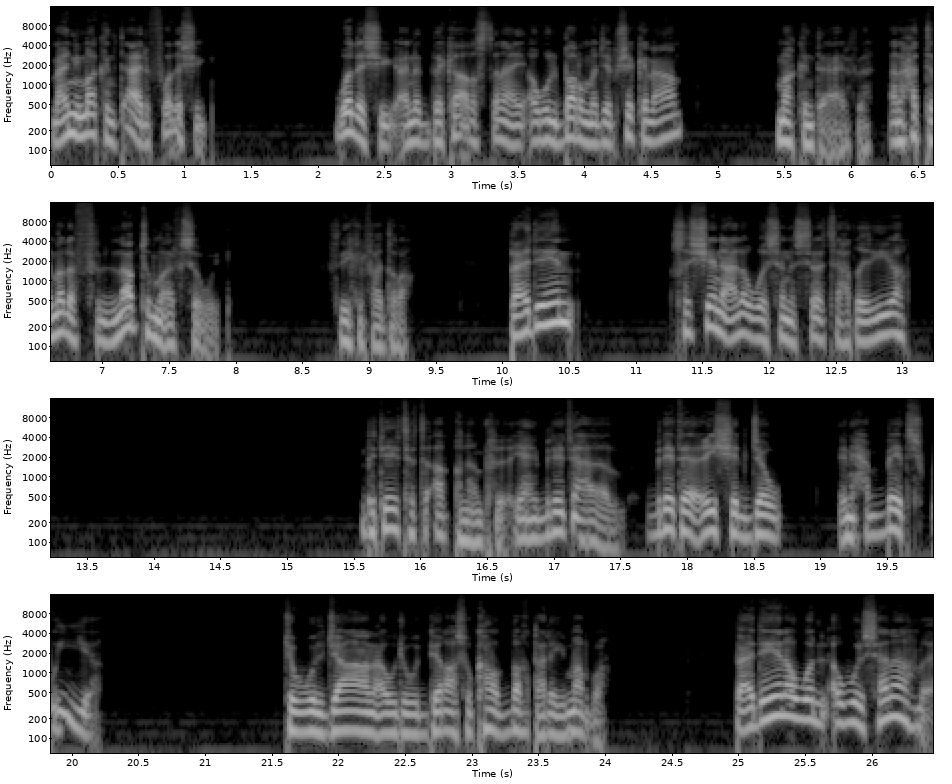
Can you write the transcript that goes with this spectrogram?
مع إني ما كنت أعرف ولا شيء ولا شيء عن الذكاء الاصطناعي أو البرمجة بشكل عام ما كنت أعرفه. أنا حتى ملف اللابتوب ما أعرف أسوي في ذيك الفترة. بعدين خشينا على أول سنة السنة التحضيريه بديت أتأقلم يعني بديت بديت أعيش الجو يعني حبيت شوية جو الجامعة وجو الدراسة وكان الضغط علي مرة. بعدين أول أول سنة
